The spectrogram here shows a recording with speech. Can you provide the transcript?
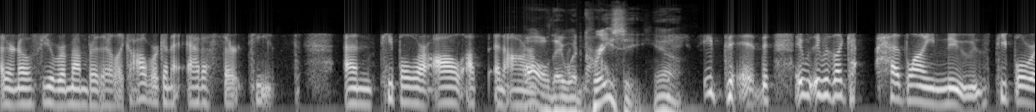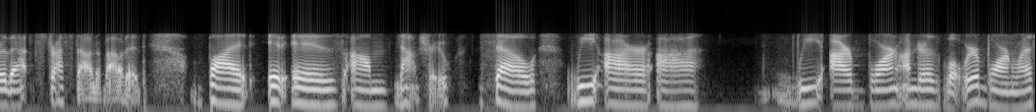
I don't know if you remember. They're like, "Oh, we're going to add a 13th," and people were all up in arms. Oh, they went crazy. Yeah, they did. It, it was like headline news. People were that stressed out about it, but it is um, not true. So we are. Uh, we are born under what we're born with.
